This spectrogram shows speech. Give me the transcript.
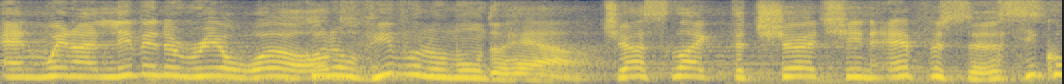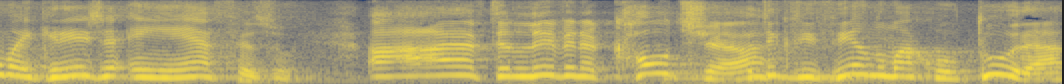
And when I live in a real Quando eu world, vivo no mundo real, just like the church in assim Ephesus, como a igreja em Éfeso, I have to live in a eu culture tenho que viver numa cultura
